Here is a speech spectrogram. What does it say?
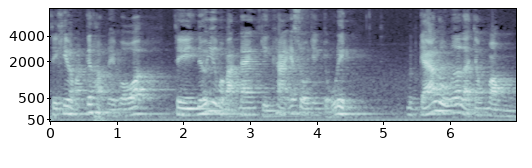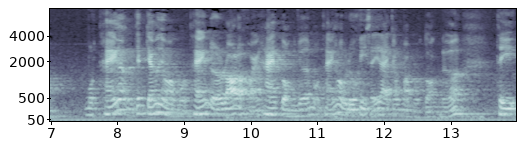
Thì khi mà bạn kết hợp này vô á thì nếu như mà bạn đang triển khai SEO trang chủ đi mình cá luôn đó là trong vòng một tháng á, chắc chắn trong vòng một tháng rồi đó là khoảng 2 tuần cho đến một tháng hoặc đôi khi xảy ra trong vòng một tuần nữa. Thì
